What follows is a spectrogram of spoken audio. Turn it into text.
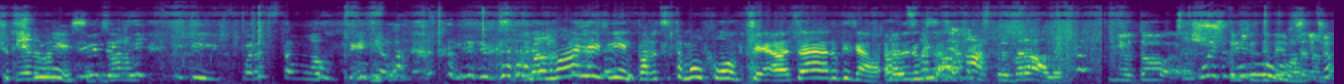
Що ти смієшся? зараз Який парацетамол прийняла. Нормальний він, парацетамол хлопці, а це рюкзак. Е, Це рюкзак. нас прибирали. Ні, ото Це Ой, що ти було? дивився на нас.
